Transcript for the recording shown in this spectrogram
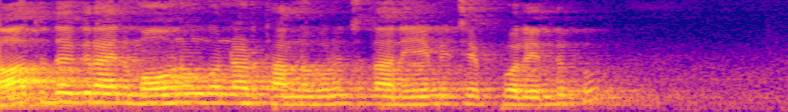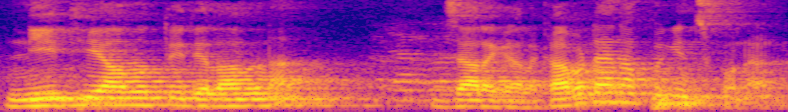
రాతు దగ్గర ఆయన మౌనంగా ఉన్నాడు. తన గురించి తాను ఏమీ చెప్పుకోలేదు. ఎందుకు? నీతి యావత్తు ఇది ఎలాగున? జరగాలి. కాబట్టి ఆయన అప్పగించుకున్నాడు.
